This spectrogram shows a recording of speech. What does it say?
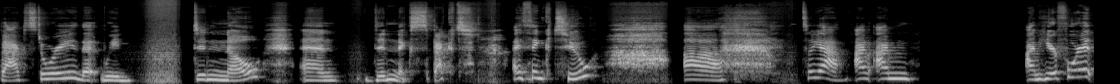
backstory that we didn't know and didn't expect. I think too. Uh, so yeah, I'm I'm I'm here for it.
